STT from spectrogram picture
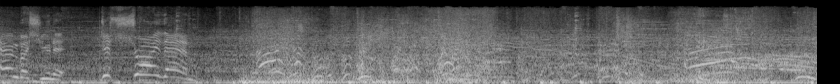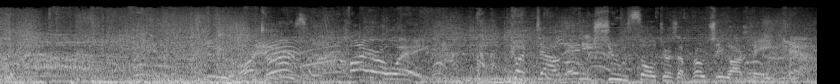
Ambush unit! Destroy them! Archers, fire away! Cut down any Shu soldiers approaching our main camp.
